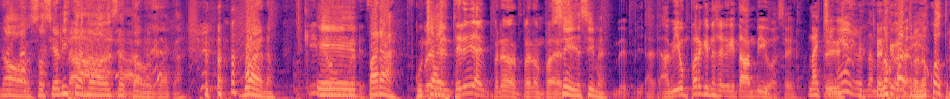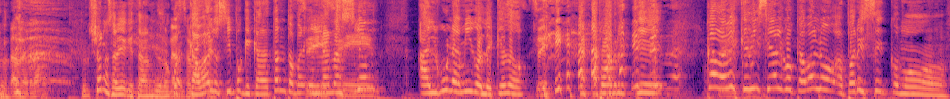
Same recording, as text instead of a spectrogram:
no, socialistas no, No, no, aceptamos acá. Bueno, ¿Qué eh, pará, escuchá Me, me esto. enteré de. Perdón, perdón. para- Sí, decime. de- Había un par que no sabía que estaban vivos, ¿eh? Machinero también. Los cuatro, los cuatro. La verdad. Yo no sabía que estaban vivos los cuatro. Caballo sí, porque cada tanto Sí, en La sí. Algún amigo le quedó. Porque cada vez que dice algo Caballo aparece como.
